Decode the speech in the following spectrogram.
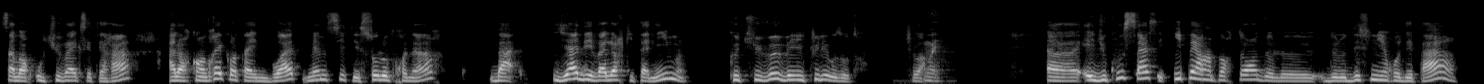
savoir où tu vas, etc. Alors qu'en vrai, quand tu as une boîte, même si tu es solopreneur, bah, il y a des valeurs qui t'animent que tu veux véhiculer aux autres. Tu vois euh, et du coup, ça, c'est hyper important de le, de le, définir au départ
